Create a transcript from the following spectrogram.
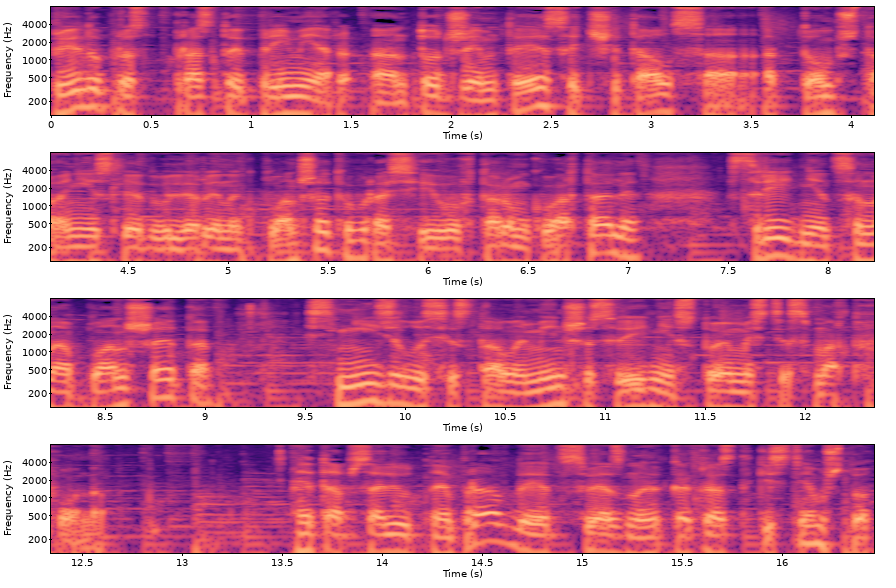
Приведу просто простой пример. А, тот же МТС отчитался о том, что они исследовали рынок планшетов в России во втором квартале. Средняя цена планшета снизилась и стала меньше средней стоимости смартфона. Это абсолютная правда, и это связано как раз-таки с тем, что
